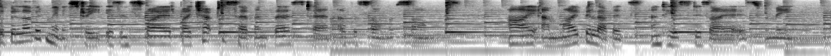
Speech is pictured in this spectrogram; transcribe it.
The Beloved Ministry is inspired by chapter 7, verse 10 of the Song of Songs. I am my beloved's, and his desire is for me.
